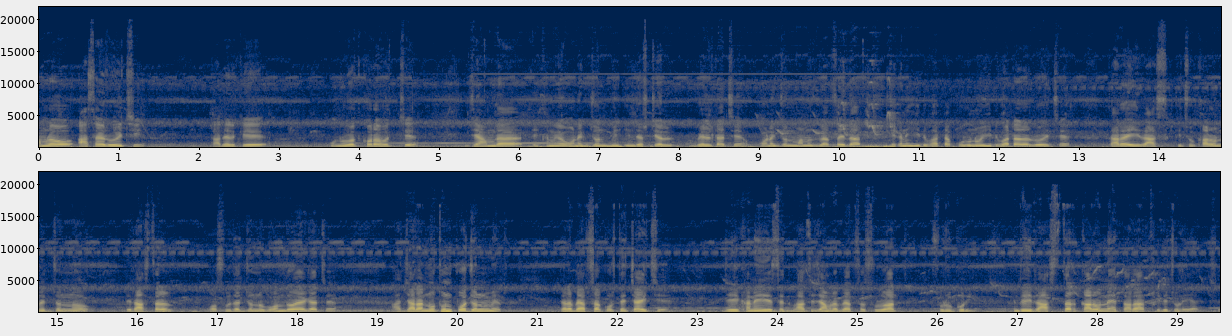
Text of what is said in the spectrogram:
আমরাও আশায় রয়েছি, তাদেরকে অনুরোধ করা হচ্ছে যে আমরা এখানে অনেকজন ইন্ডাস্ট্রিয়াল বেল্ট আছে, অনেকজন মানুষ ব্যবসায়ীদার, এখানে ইট ভাটা, পুরনো ইট ভাটা রয়েছে, তারা এই রাস, কিছু কারণের জন্য রাস্তার অসুবিধার জন্য বন্ধ হয়ে গেছে। আর যারা নতুন প্রজন্মের যারা ব্যবসা করতে চাইছে, যে এখানে এসে ভাবছে যে আমরা ব্যবসা শুরুয়াত, শুরু করি, কিন্তু এই রাস্তার কারণে তারা ফিরে চলে যাচ্ছে।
